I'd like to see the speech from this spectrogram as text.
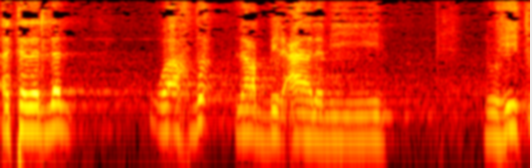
وأتذلل. وأخضع لرب العالمين. نهيت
